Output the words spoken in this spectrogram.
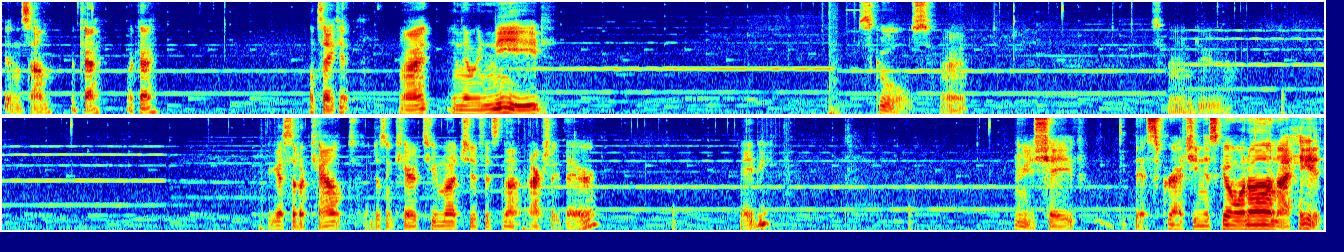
Getting some. Okay, okay. I'll take it. Alright, and then we need schools. Alright. So we're gonna do I guess it'll count. It doesn't care too much if it's not actually there. Maybe? Let me shave. Get that scratchiness going on. I hate it.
